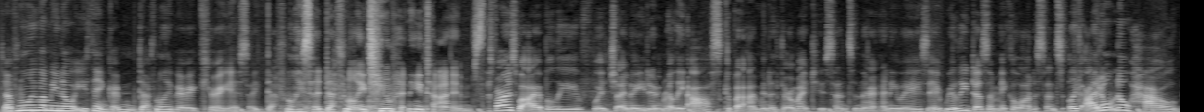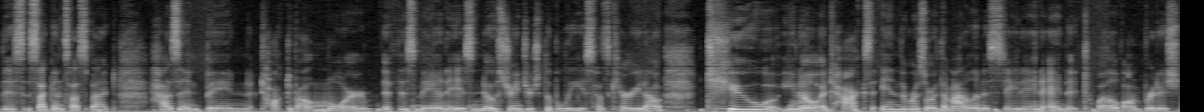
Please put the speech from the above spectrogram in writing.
definitely let me know what you think. I'm definitely very curious. I definitely said definitely too many times. As far as what I believe, which I know you didn't really ask, but I'm going to throw my two cents in there anyways, it really doesn't make a lot of sense. Like, I don't know how this second suspect hasn't been talked about more. If this man is no stranger to the police, has carried out two, you know, attacks in the resort that Madeleine has stayed in, and 12 on British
